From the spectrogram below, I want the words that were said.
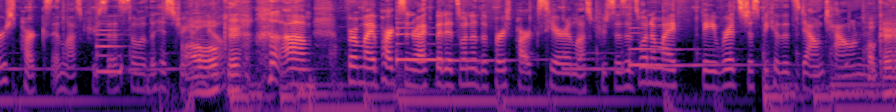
first parks in Las Cruces. Some of the history. Oh, okay. um, from my Parks and Rec, but it's one of the first parks here in Las Cruces. It's one of my favorites just because it's downtown. Okay.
